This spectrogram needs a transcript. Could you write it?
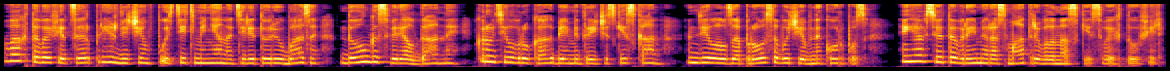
Вахтовый офицер, прежде чем впустить меня на территорию базы, долго сверял данные, крутил в руках биометрический скан, делал запросы в учебный корпус. Я все это время рассматривала носки своих туфель.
